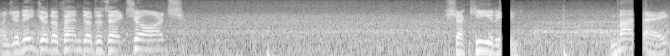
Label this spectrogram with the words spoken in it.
And you need your defender to take charge. Shaqiri. Mane.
